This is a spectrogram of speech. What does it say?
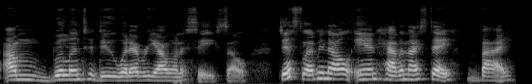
I'm willing to do whatever y'all want to see. So, just let me know and have a nice day. Bye.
